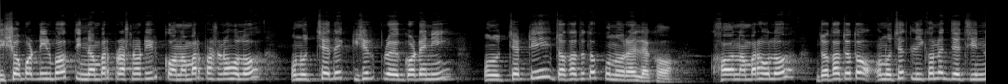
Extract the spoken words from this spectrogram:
দৃশ্যপট নির্ভর, তিন নম্বর প্রশ্নটির ক নম্বর প্রশ্ন হলো, অনুচ্ছেদে কিসের প্রয়োগ ঘটেনি? অনুচ্ছেদটি যথাযথ পুনরায় লেখো। খ নাম্বার হলো, যথাযথ অনুচ্ছেদ লিখনের যে চিহ্ন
